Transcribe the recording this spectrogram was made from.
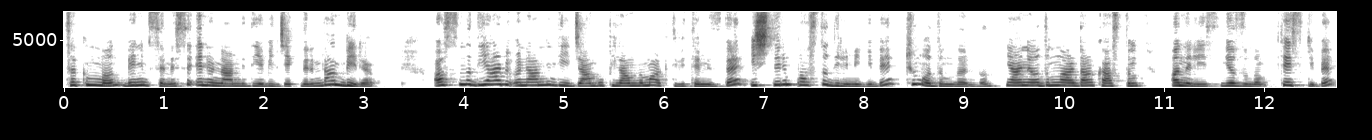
takımın benimsemesi en önemli diyebileceklerimden biri. Aslında diğer bir önemli diyeceğim bu planlama aktivitemizde işlerin pasta dilimi gibi tüm adımlarının yani adımlardan kastım analiz, yazılım, test gibi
